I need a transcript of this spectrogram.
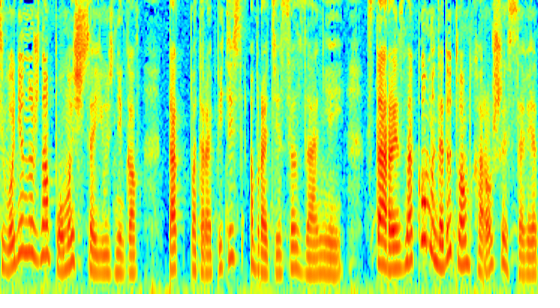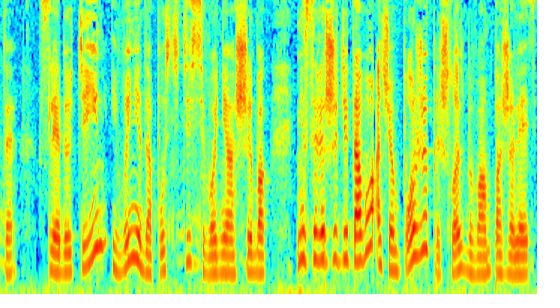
Сегодня нужна помощь союзников, так поторопитесь обратиться за ней. Старые знакомые дадут вам хорошие советы. Следуйте им, и вы не допустите сегодня ошибок. Не совершите того, о чем позже пришлось бы вам пожалеть.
